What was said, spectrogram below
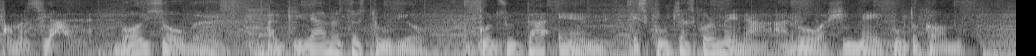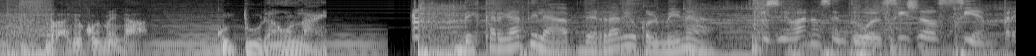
comercial. Voice over. Alquila nuestro estudio. Consulta en escuchascolmena.gmail.com Radio Colmena. Cultura online. Descargate la app de Radio Colmena y llévanos en tu bolsillo siempre.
